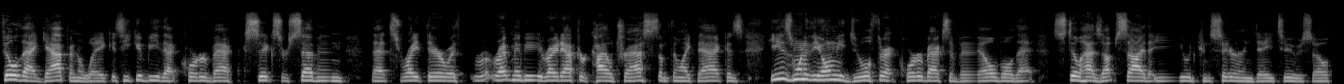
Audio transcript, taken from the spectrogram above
fill that gap in a way because he could be that quarterback six or seven that's right there with right maybe right after Kyle Trask, something like that. Because he is one of the only dual threat quarterbacks available that still has upside that you would consider in day two. So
